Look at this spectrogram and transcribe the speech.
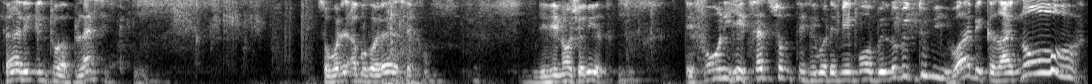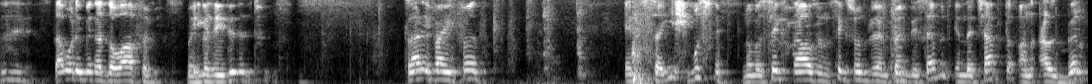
Turn it into a blessing. So what did Abu Hurairah say? Did he know Shariat? If only he'd said something, he would have been more beloved to me. Why? Because I know that would have been a dua for me. But because he didn't. Clarifying further. In Sahih Muslim, number 6627, in the chapter on Al Bir,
